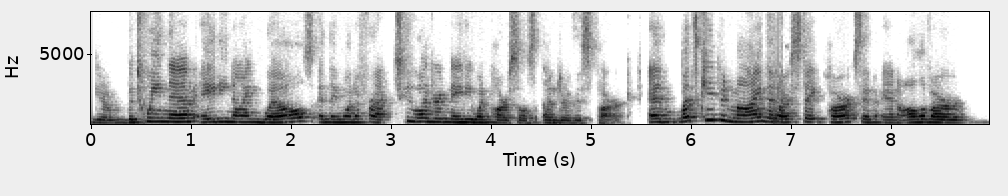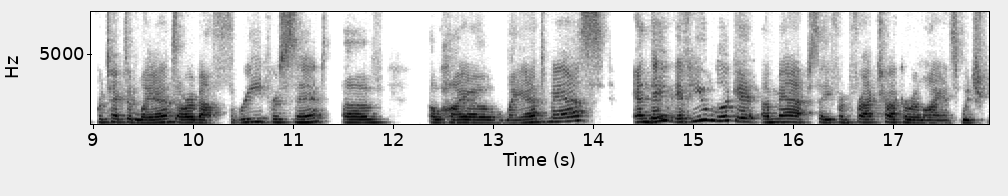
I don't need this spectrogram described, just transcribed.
you know between them 89 wells and they want to frac 281 parcels under this park and let's keep in mind that our state parks and, and all of our protected lands are about 3% of ohio land mass and they, if you look at a map, say from FracTracker Alliance, which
